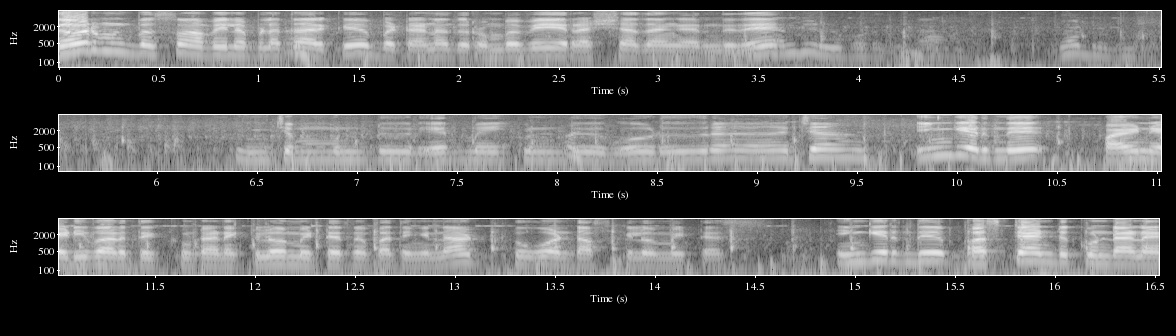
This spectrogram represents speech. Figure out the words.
கவர்மெண்ட் பஸ்ஸும் அவைலபிளாக தான் இருக்குது பட் ஆனால் அது ரொம்பவே ரஷ்ஷாக தாங்க இருந்தது. இஞ்சம் உண்டு நேர்மை உண்டு ஓடு ராஜா. இங்கேருந்து பழனி அடிவாரத்துக்கு உண்டான கிலோமீட்டர்னு பார்த்தீங்கன்னா டூ அண்ட் ஆஃப் கிலோமீட்டர்ஸ் இங்கேருந்து பஸ் ஸ்டாண்டுக்கு உண்டான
